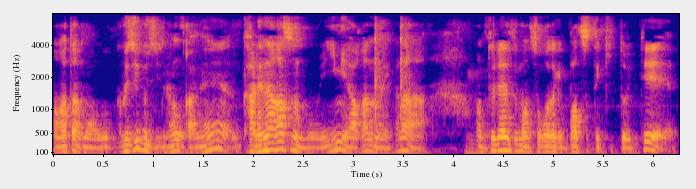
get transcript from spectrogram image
あとはもうぐじぐじなんかね、垂れ流すのも意味わかんないから、うんとりあえずまあそこだけバツって切っといて、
